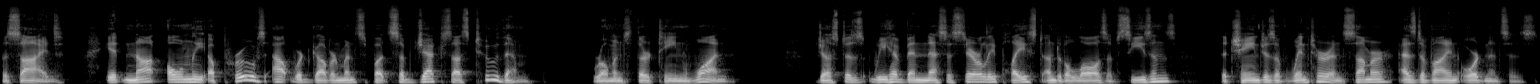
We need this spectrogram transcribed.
Besides, it not only approves outward governments but subjects us to them. Romans 13:1 just as we have been necessarily placed under the laws of seasons, the changes of winter and summer as divine ordinances.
